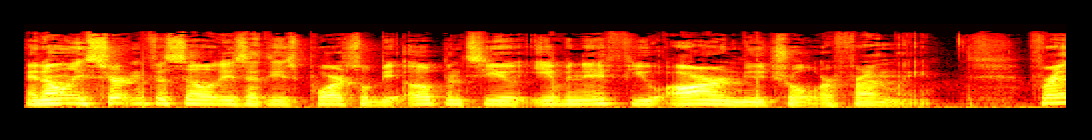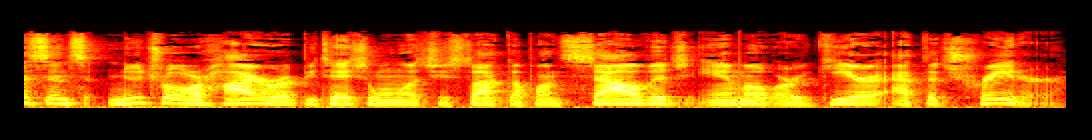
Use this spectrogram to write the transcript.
and only certain facilities at these ports will be open to you even if you are neutral or friendly. For instance, neutral or higher reputation will let you stock up on salvage, ammo, or gear at the trader.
